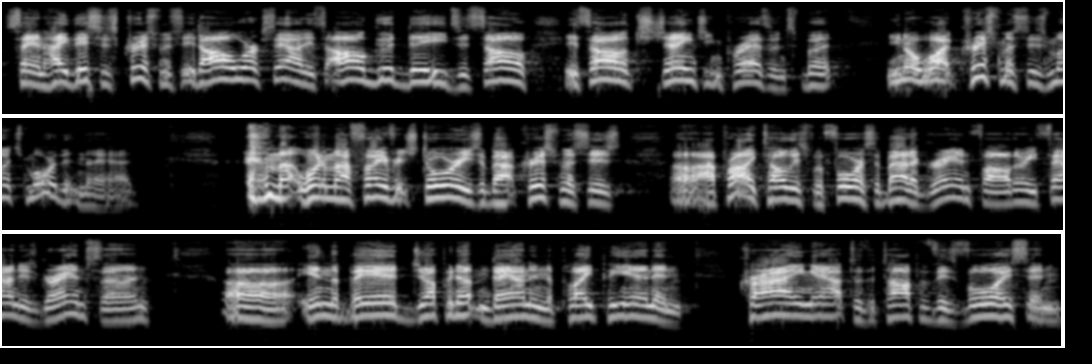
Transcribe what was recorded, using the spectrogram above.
saying, "Hey, this is Christmas." It all works out. It's all good deeds. It's all it's all exchanging presents. But you know what? Christmas is much more than that. my, one of my favorite stories about Christmas is uh, I probably told this before. It's about a grandfather. He found his grandson uh, in the bed, jumping up and down in the playpen and crying out to the top of his voice. And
